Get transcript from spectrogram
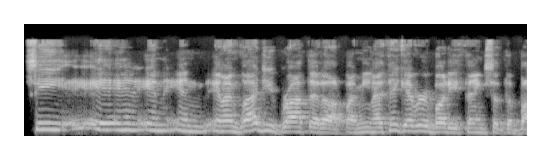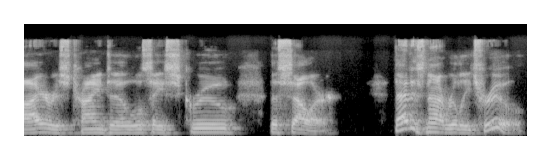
See and, and and and i'm glad you brought that up. I mean i think everybody thinks that the buyer is trying to we'll say screw the seller. That is not really true.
